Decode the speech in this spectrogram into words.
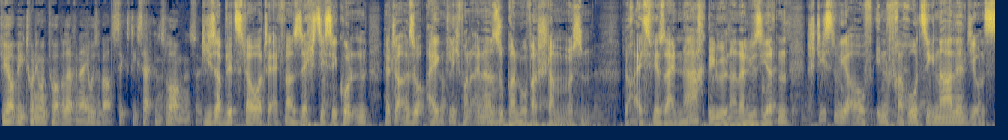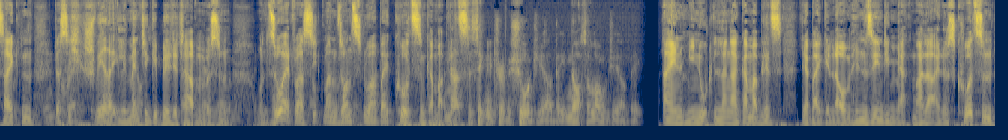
GRB 211211A was about 60 seconds long. And so Dieser Blitz dauerte etwa 60 Sekunden, hätte also eigentlich von einer Supernova stammen müssen. Doch als wir sein Nachglühen analysierten, stießen wir auf Infrarotsignale, die uns zeigten, dass sich schwere Elemente gebildet haben müssen. Und so etwas sieht man sonst nur bei kurzen Gammablitzen. Ein minutenlanger Gammablitz, der bei genauem Hinsehen die Merkmale eines kurzen,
